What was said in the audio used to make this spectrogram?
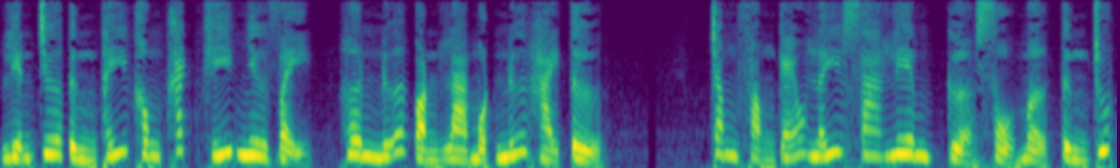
Liền chưa từng thấy không khách khí như vậy, hơn nữa còn là một nữ hài tử. Trong phòng kéo lấy xa liêm, cửa sổ mở từng chút,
